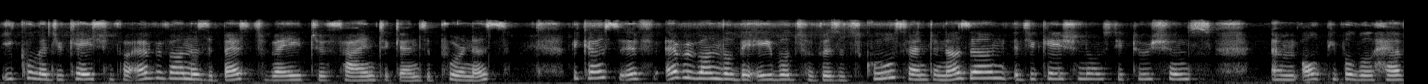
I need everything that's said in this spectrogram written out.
equal education for everyone is the best way to fight against the poorness. Because if everyone will be able to visit schools and another educational institutions, um, all people will have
